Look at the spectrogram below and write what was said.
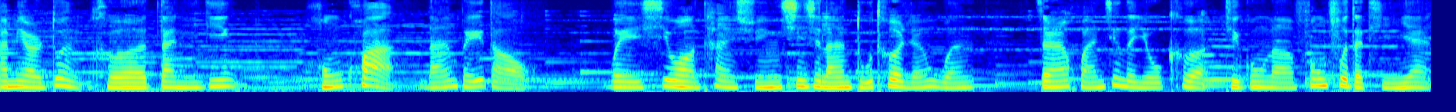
汉密尔顿和丹尼丁。横跨南北岛，为希望探寻新西兰独特人文、自然环境的游客提供了丰富的体验。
